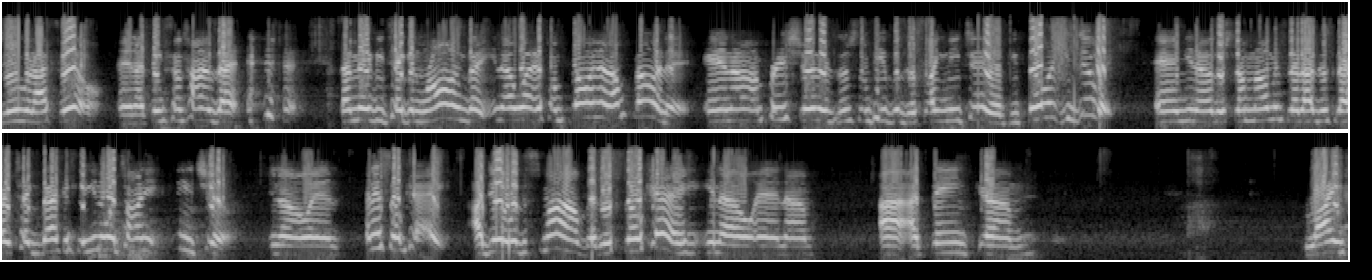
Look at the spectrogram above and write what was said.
do what I feel, and I think sometimes that that may be taken wrong, but you know what? If I'm feeling it, I'm feeling it. And I'm pretty sure that there's some people just like me too. If you feel it, you do it. And you know, there's some moments that I just got to take back and say, you know what, Tanya, you need chill. You know, and and it's okay. I do it with a smile, but it's okay. You know, and um, I, I think um, life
